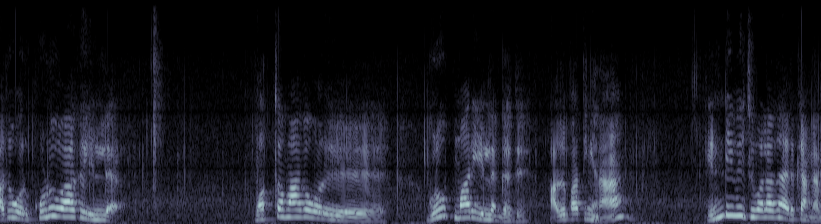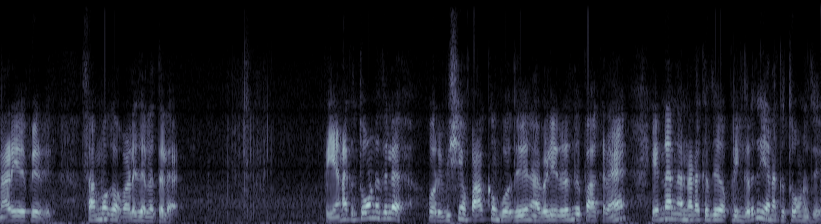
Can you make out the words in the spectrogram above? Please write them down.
அது ஒரு குழுவாக இல்லை. மொத்தமாக ஒரு குரூப் மாதிரி இல்லைங்க அது. அது பார்த்தீங்கன்னா இண்டிவிஜுவலாக தான் இருக்காங்க நிறைய பேர் சமூக வலைதளத்தில். இப்போ எனக்கு தோணுதுல ஒரு விஷயம் பார்க்கும்போது நான் வெளியிலேருந்து பார்க்குறேன் என்னென்ன நடக்குது அப்படிங்கிறது எனக்கு தோணுது.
